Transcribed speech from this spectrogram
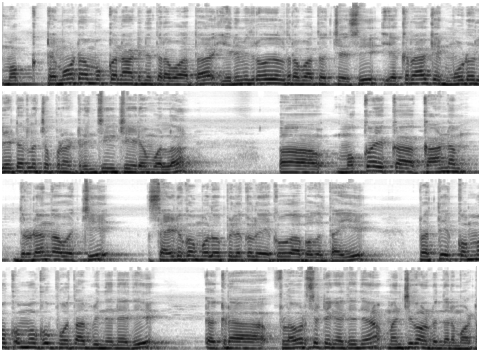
మొక్క టమోటా మొక్క నాటిన తర్వాత ఎనిమిది రోజుల తర్వాత వచ్చేసి ఎకరాకి మూడు లీటర్ల చొప్పున డ్రించింగ్ చేయడం వల్ల మొక్క యొక్క కాండం దృఢంగా వచ్చి సైడ్ కొమ్మలు పిలకలు ఎక్కువగా పగులుతాయి ప్రతి కొమ్మ కొమ్మకు పోతాపింది అనేది ఇక్కడ ఫ్లవర్ సెట్టింగ్ అయితే మంచిగా ఉంటుందన్నమాట.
